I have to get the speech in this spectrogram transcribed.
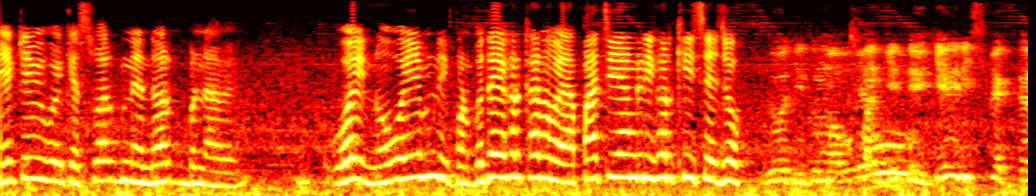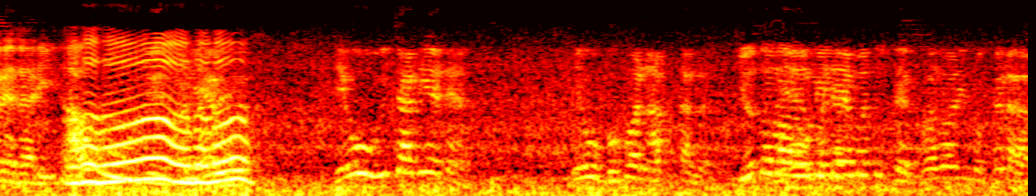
ને એક એવી હોય કે સ્વર્ગને નર્ક બનાવે. હોય ન હોય એમ નહીં પણ બધાય હરખા ન હોય. આ પાંચે આંગળી હરખી છે જો. જો જી તું મારા પપ્પાને કીધું કેવી રિસ્પેક્ટ કરે તારી? ઓહો ઓહો એવું વિચારીએ ને એવું ભગવાન આપતા નથી. જો તો મારા મને મમ્મીને એમ હતું કે ઘરવાળીનો પેલા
